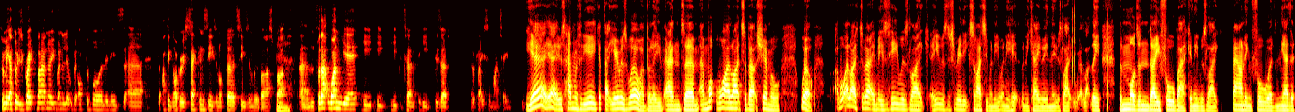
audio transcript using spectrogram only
for me, I thought he was a great player. I know he went a little bit off the boil in his, uh, I think, over his second season or third season with us. But yeah. um, for that one year, he he he determined he deserved a place in my team. Yeah, yeah, he was Hammer of the Year he got that year as well, I believe. And um, and what what I liked about Schemmel, well, what I liked about him is he was like he was just really exciting when he when he hit when he came in. He was like like the the modern day fullback, and he was like bounding forward, and he had, a,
